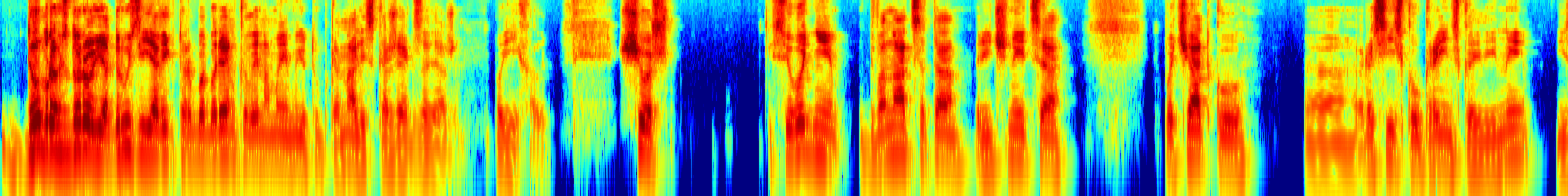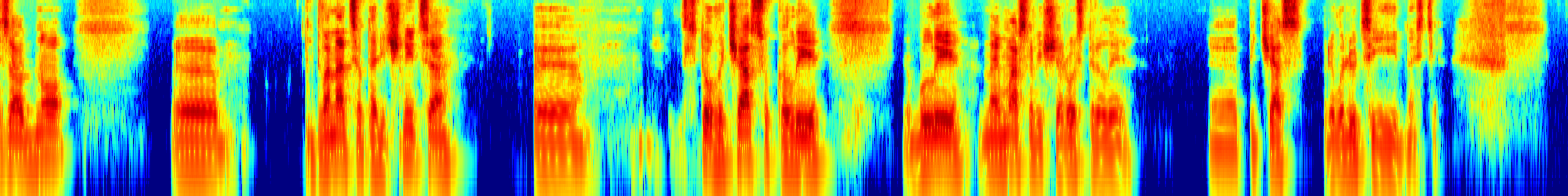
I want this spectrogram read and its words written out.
Доброго здоров'я, друзі! Я Віктор Бабаренко. Ви на моєму Ютуб каналі Скаже, як зав'яже. Поїхали. Що ж, сьогодні 12-та річниця початку е, російсько-української війни і заодно е, 12-та річниця е, з того часу, коли були наймасовіші розстріли е, під час Революції Гідності.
